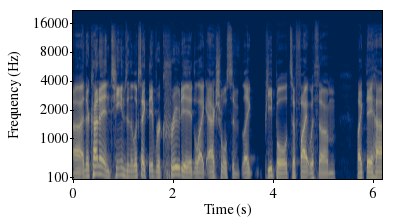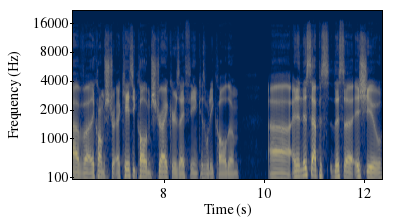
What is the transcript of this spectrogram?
Uh, and they're kind of in teams, and it looks like they've recruited like actual like people to fight with them like they have, uh, they call them stri- uh, Casey called them strikers, I think is what he called them. Uh, and in this episode, this uh, issue,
